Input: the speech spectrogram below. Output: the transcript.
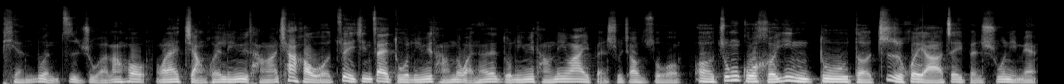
篇论自助啊，然后我来讲回林语堂啊。恰好我最近在读林语堂的，晚上在读林语堂另外一本书，叫做《哦中国和印度的智慧》啊。这一本书里面，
